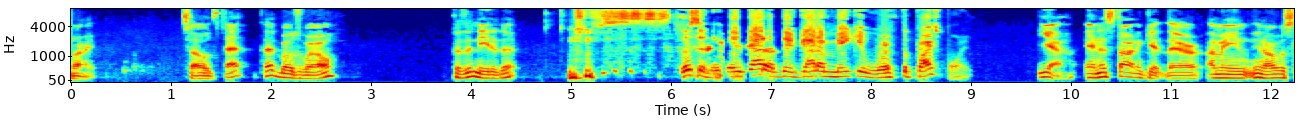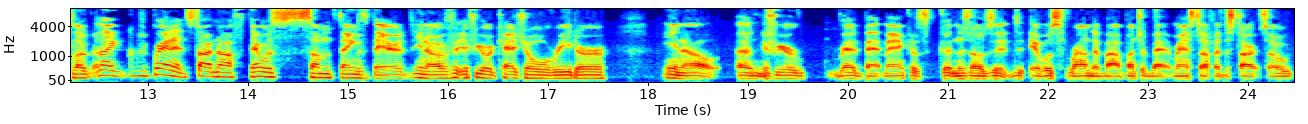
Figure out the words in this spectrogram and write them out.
Right. So that that bodes well because it needed it. Listen, they've got to they've got to make it worth the price point. Yeah, and it's starting to get there. I mean, you know, it was slow. Like, granted, starting off, there was some things there. You know, if, if you're a casual reader, you know, uh, if you're read Batman, because goodness knows it, it was surrounded by a bunch of Batman stuff at the start. So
